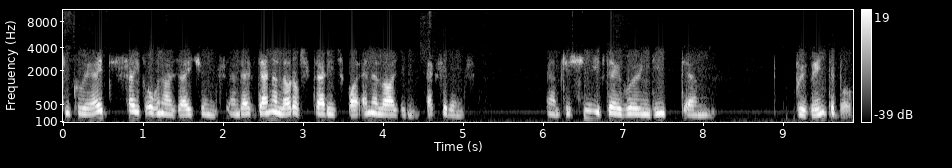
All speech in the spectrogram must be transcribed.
to create safe organizations, and they've done a lot of studies by analyzing accidents um, to see if they were indeed um, preventable.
